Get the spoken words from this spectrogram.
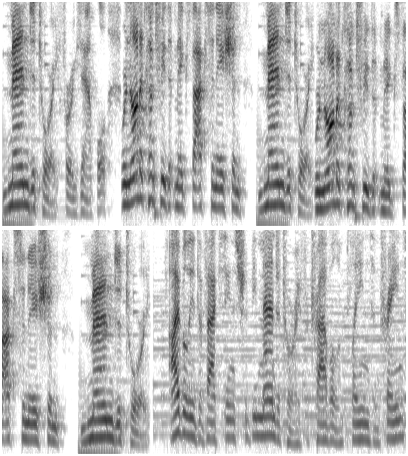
mandatory. For example, we're not a country that makes vaccination mandatory. We're not a country that makes vaccination mandatory. I believe that vaccines should be mandatory for travel on planes and trains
